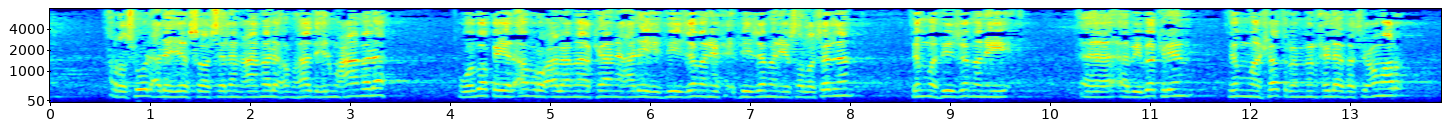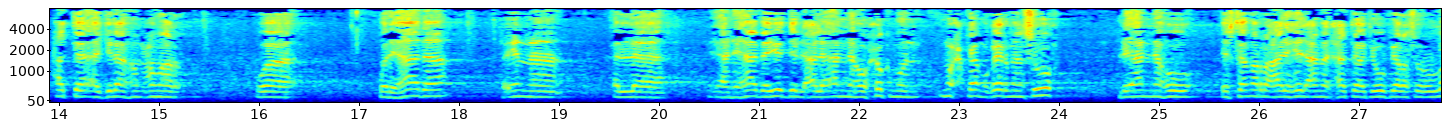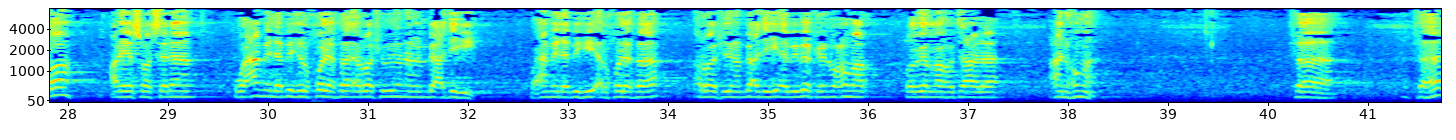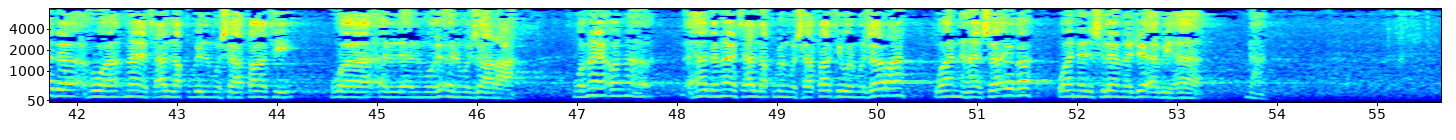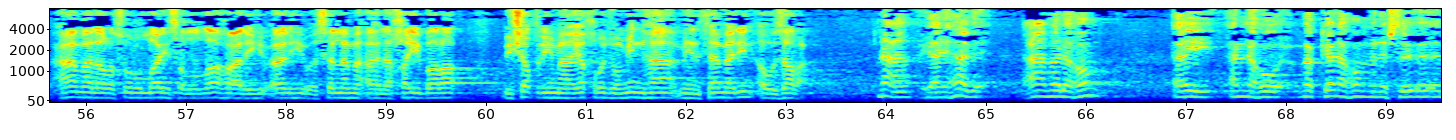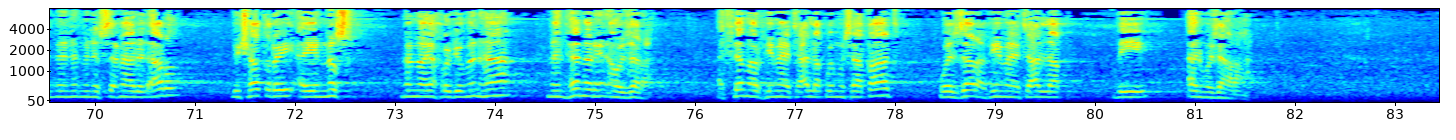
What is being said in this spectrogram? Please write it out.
الرسول عليه الصلاة والسلام عاملهم هذه المعاملة وبقي الأمر على ما كان عليه في زمن في زمنه صلى الله عليه وسلم ثم في زمن آه، أبي بكر ثم شطر من خلافة عمر حتى أجلاهم عمر. و ولهذا فإن يعني هذا يدل على أنه حكم محكم غير منسوخ لأنه استمر عليه العمل حتى توفي رسول الله عليه الصلاة والسلام وعمل به الخلفاء الراشدون من بعده. وعمل به الخلفاء الراشدون من بعده أبي بكر وعمر رضي الله تعالى عنهما. ف فهذا هو ما يتعلق بالمساقات والمزارعة. وما, وما هذا ما يتعلق بالمساقات والمزارعة وأنها سائغة وأن الإسلام جاء بها. نعم. عامل رسول الله صلى الله عليه وآله وسلم أهل خيبر بشطر ما يخرج منها من ثمر أو زرع. نعم يعني هذا عاملهم أي أنه مكنهم من من استعمال الأرض بشطر أي النصف مما يخرج منها من ثمر أو زرع. الثمر فيما يتعلق بالمساقات والزرع فيما يتعلق بالمزارعة.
